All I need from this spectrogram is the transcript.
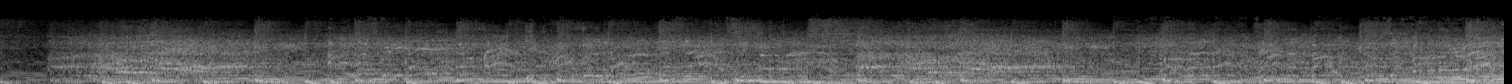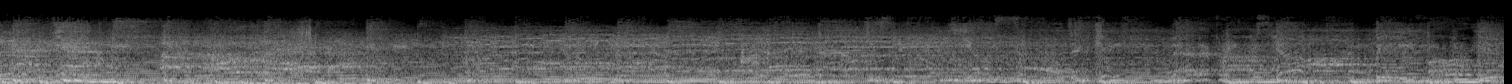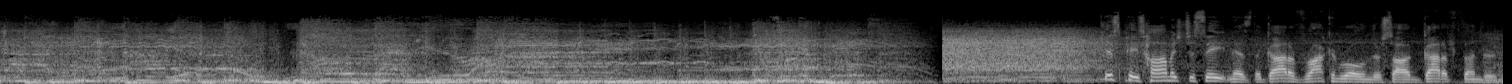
Kiss pays homage to Satan as the god of rock and roll in their song God of Thunder.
